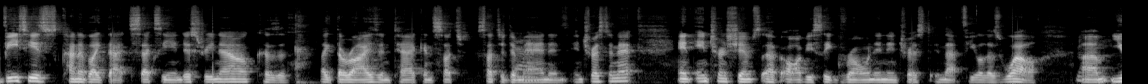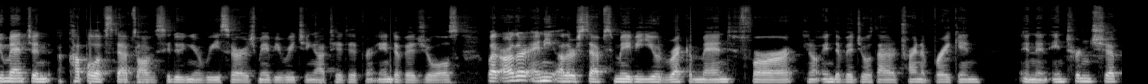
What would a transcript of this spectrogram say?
VC is kind of like that sexy industry now because of like the rise in tech and such such a demand yeah. and interest in it. And internships have obviously grown in interest in that field as well. Um, mm-hmm. Um, you mentioned a couple of steps, obviously doing your research, maybe reaching out to different individuals. But are there any other steps maybe you would recommend for you know individuals that are trying to break in in an internship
